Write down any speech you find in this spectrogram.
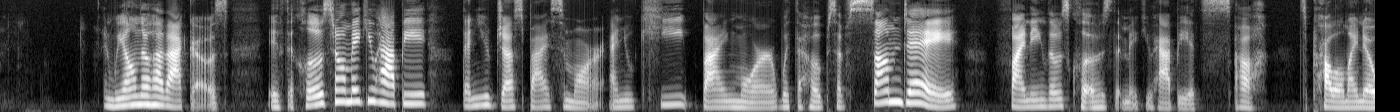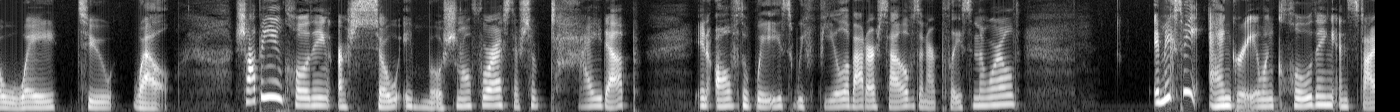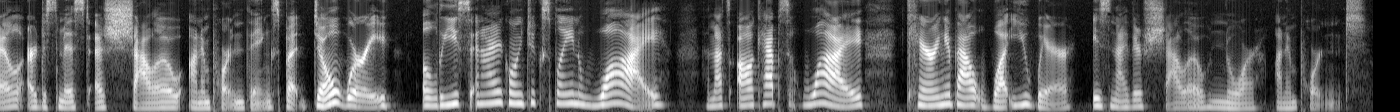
And we all know how that goes. If the clothes don't make you happy, then you just buy some more and you keep buying more with the hopes of someday finding those clothes that make you happy. It's oh, it's a problem I know way too well. Shopping and clothing are so emotional for us. They're so tied up in all of the ways we feel about ourselves and our place in the world. It makes me angry when clothing and style are dismissed as shallow, unimportant things. But don't worry, Elyse and I are going to explain why, and that's all caps, why caring about what you wear is neither shallow nor unimportant.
